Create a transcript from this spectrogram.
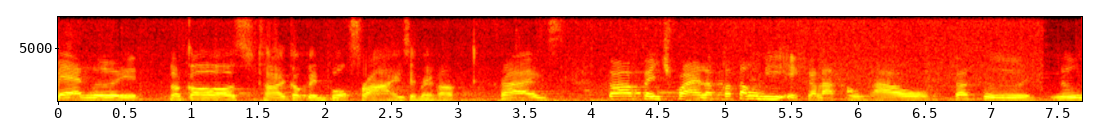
บรนด์ๆเลยแล้วก็สุดท้ายก็เป็นพวกฟรายใช่ไหมครับ ฟรายส์ก็เป็นฟรายแล้วก็ต้องมีเอกลักษณ์ของเราก็คือหนึ่ง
